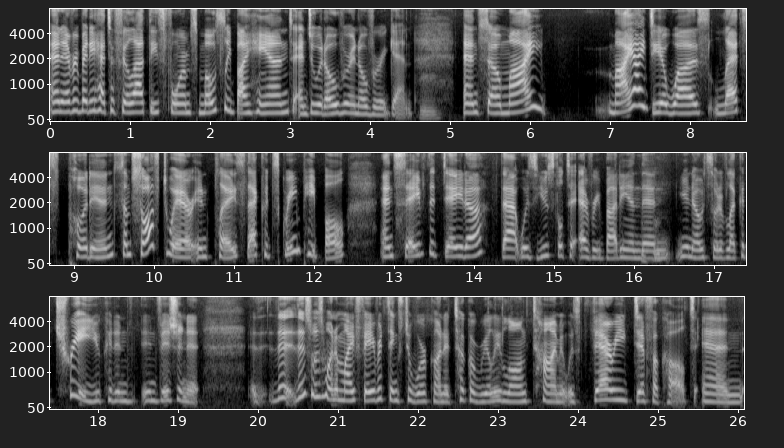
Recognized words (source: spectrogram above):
and everybody had to fill out these forms mostly by hand and do it over and over again. Mm. And so my my idea was let's put in some software in place that could screen people and save the data that was useful to everybody and then mm-hmm. you know sort of like a tree you could en- envision it this was one of my favorite things to work on. It took a really long time. It was very difficult, and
